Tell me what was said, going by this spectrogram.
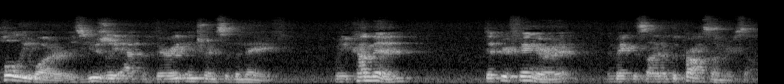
Holy water is usually at the very entrance of the nave. When you come in, dip your finger in it and make the sign of the cross on yourself.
